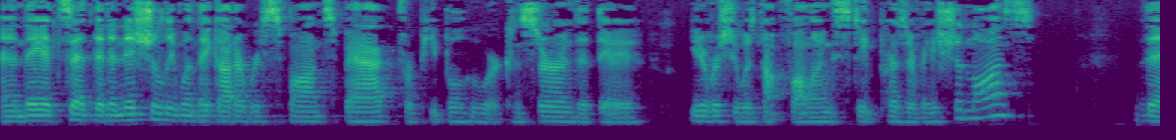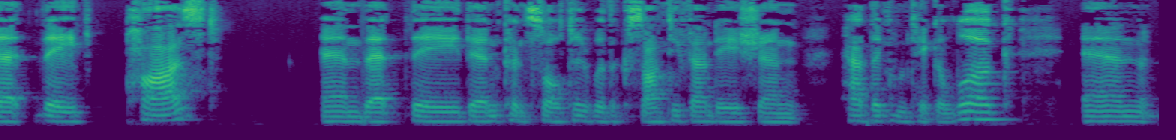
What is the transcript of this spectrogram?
And they had said that initially, when they got a response back for people who were concerned that the university was not following state preservation laws, that they paused and that they then consulted with the Cosanti Foundation, had them come take a look, and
